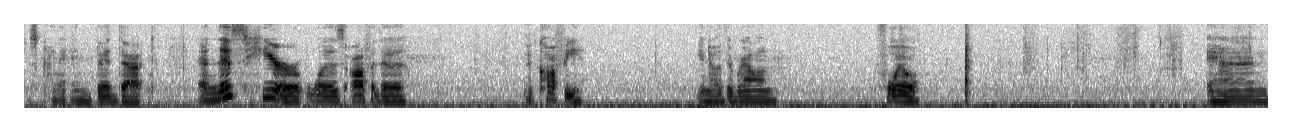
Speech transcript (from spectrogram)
Just kind of embed that. And this here was off of the the coffee, you know, the round foil. And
